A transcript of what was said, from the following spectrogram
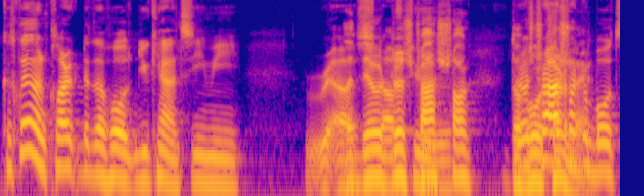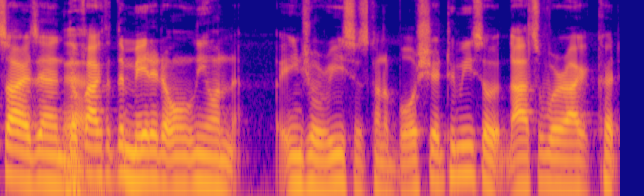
because Caitlin Clark did the whole "you can't see me." Uh, they were just trash talk the There was trash talk on both sides, and the fact that they made it only on Angel Reese is kind of bullshit to me. So that's where I cut.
